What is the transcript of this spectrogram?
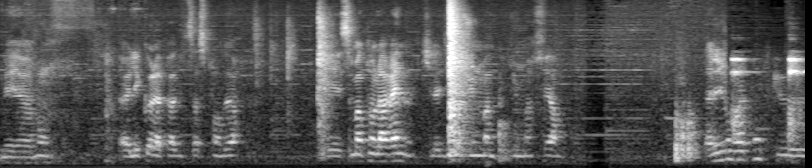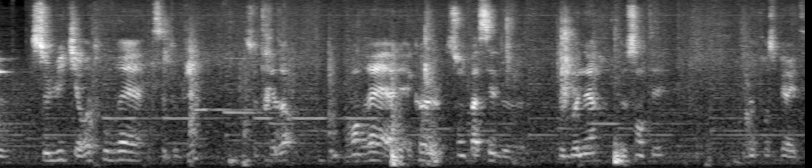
Mais euh, bon, euh, l'école a perdu sa splendeur. Et c'est maintenant la reine qui la dirige d'une main, d'une main ferme. La légende raconte que celui qui retrouverait cet objet, ce trésor, rendrait à l'école son passé de, de bonheur, de santé, de prospérité.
